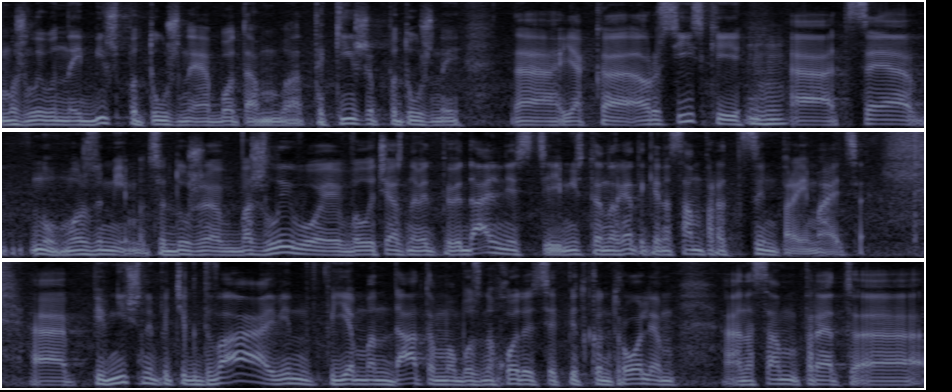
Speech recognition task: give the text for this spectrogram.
можливо найбільш потужний або там е, такий же потужний, е, як е, російський. Е, Це ну ми розуміємо, це дуже важливо і величезна відповідальність. І міністр енергетики насамперед цим переймається. Е, Північний потік 2 він є мандатом або знаходиться під контролем е, насамперед е,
